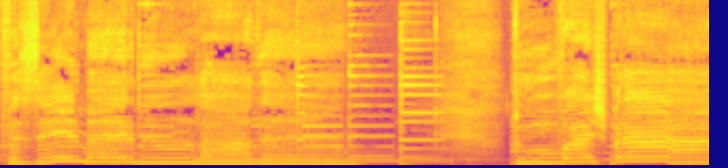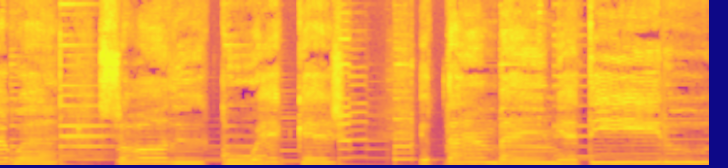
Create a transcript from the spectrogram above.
fazer marmelada. Tu vais para a água só de cuecas. Eu também me atiro,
